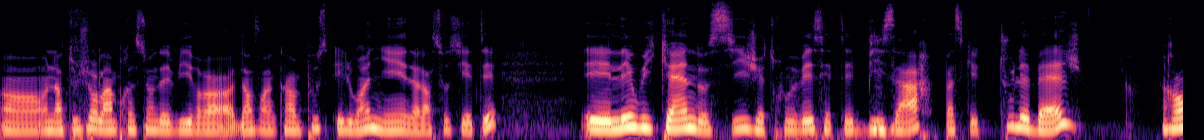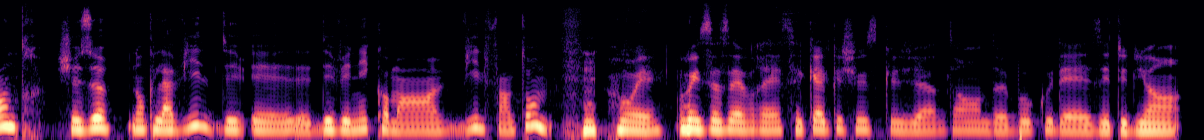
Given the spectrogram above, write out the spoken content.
Euh, on a toujours l'impression de vivre euh, dans un campus éloigné de la société. Et les week-ends aussi, j'ai trouvé c'était bizarre parce que tous les Belges rentrent chez eux. Donc, la ville euh, devenait comme une ville fantôme. oui, oui, ça c'est vrai. C'est quelque chose que j'entends de beaucoup des étudiants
